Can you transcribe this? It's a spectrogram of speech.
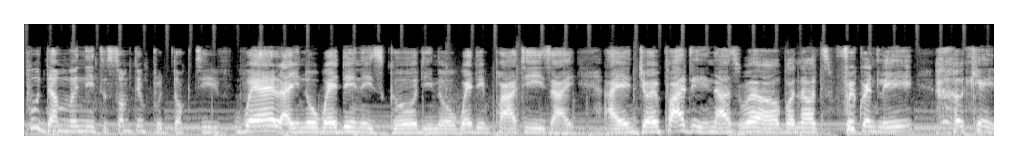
put that money into something productive? Well i know wedding is good you know wedding parties i i enjoy partying as well but not frequently. Okay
